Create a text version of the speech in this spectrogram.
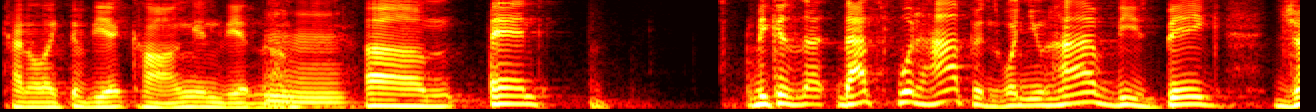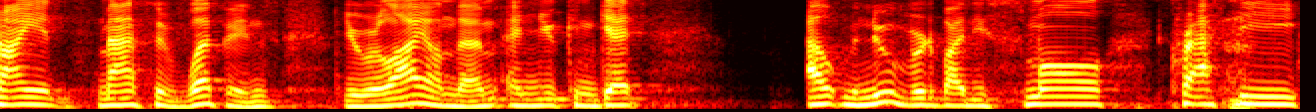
kind of like the Viet Cong in Vietnam. Mm-hmm. Um, and because that, that's what happens when you have these big, giant, massive weapons. You rely on them, and you can get outmaneuvered by these small, crafty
